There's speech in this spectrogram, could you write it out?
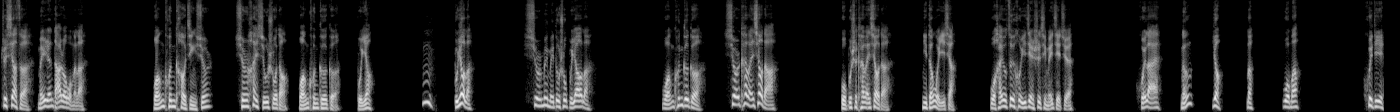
这下子没人打扰我们了。王坤靠近轩儿，轩儿害羞说道：“王坤哥哥，不要。”“嗯，不要了。”轩儿妹妹都说不要了。王坤哥哥，轩儿开玩笑的啊。我不是开玩笑的，你等我一下，我还有最后一件事情没解决。回来能要了我吗？惠帝。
